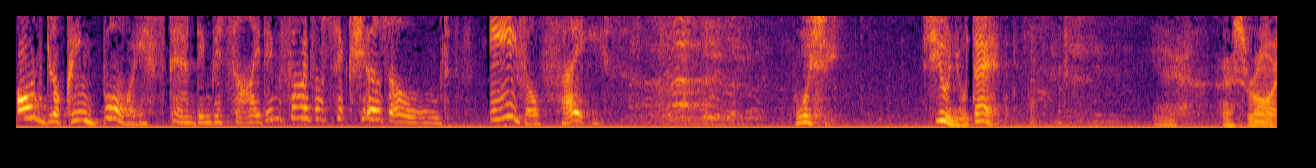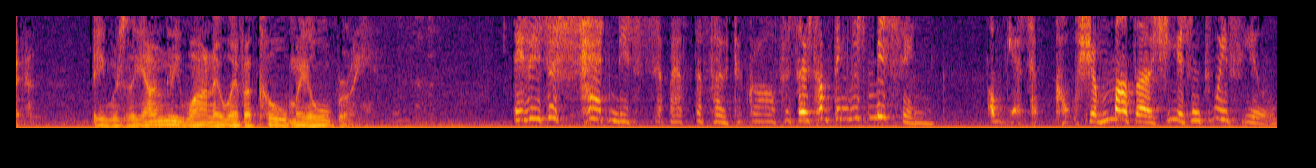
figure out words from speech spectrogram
odd looking boy standing beside him, five or six years old. Evil face. Boycie, it's you and your dad. Yeah, that's right. He was the only one who ever called me Aubrey. There is a sadness about the photograph, as though something was missing. Oh, yes, of course, your mother, she isn't with you.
